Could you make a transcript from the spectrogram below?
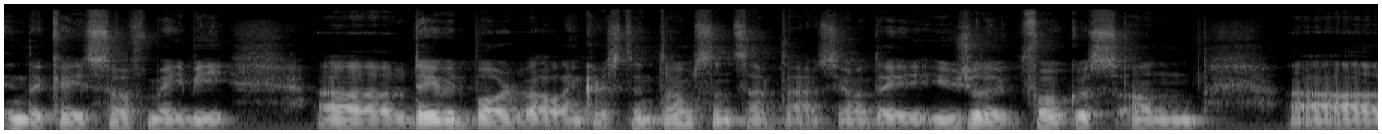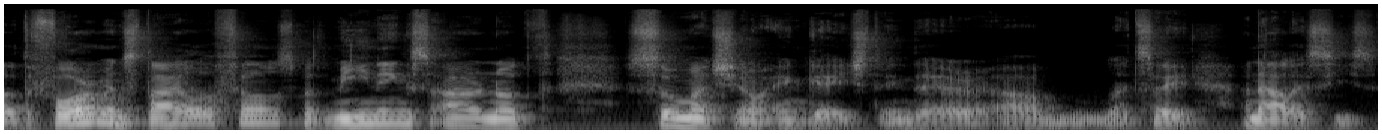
in the case of maybe uh, David Bordwell and Kristin Thompson, sometimes you know they usually focus on uh, the form and style of films, but meanings are not so much you know engaged in their um, let's say analyses.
